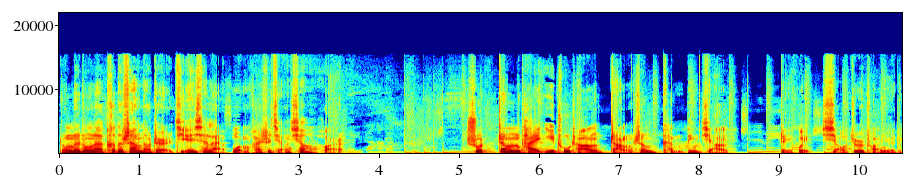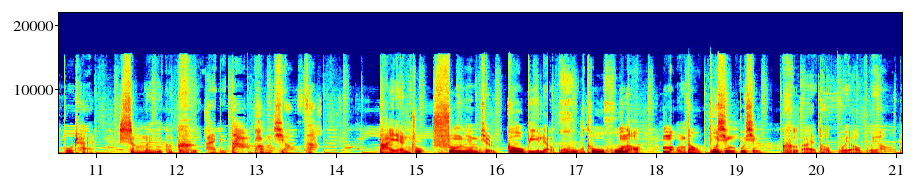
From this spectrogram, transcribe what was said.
中了中了，课都上到这儿，接下来我们还是讲笑话。说正太一出场，掌声肯定响。这回小军穿越的不差，生了一个可爱的大胖小子，大眼珠，双眼皮，高鼻梁，虎头虎脑，猛到不行不行，可爱到不要不要的。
